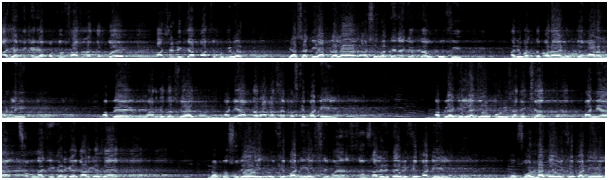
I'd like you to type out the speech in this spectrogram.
आज या ठिकाणी आपण तो साजरा करतोय आषाढीच्या पार्श्वभूमीवर यासाठी आपल्याला आशीर्वाद देण्याकरता उपस्थित हरिभक्त परायण उद्धव महाराज मंडळी आपले मार्गदर्शक मान्य आमदार अण्णासाहेब बस्के पाटील आपल्या जिल्ह्याचे पोलीस अधीक्षक मान्य सोमनाथजी घरगे गारगे साहेब डॉक्टर सुजय विखे पाटील श्रीम शालिनीताई विखे पाटील सुवर्णाताई विखे पाटील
